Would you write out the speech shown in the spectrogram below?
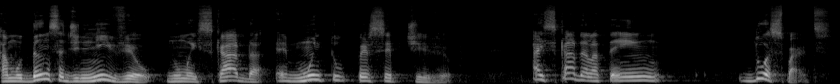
A mudança de nível numa escada é muito perceptível. A escada ela tem duas partes.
